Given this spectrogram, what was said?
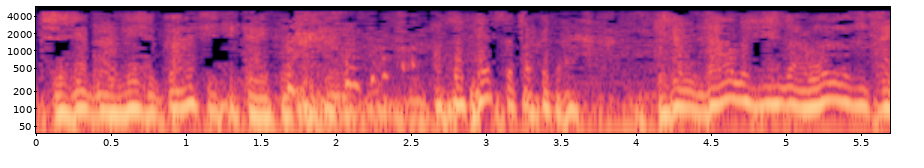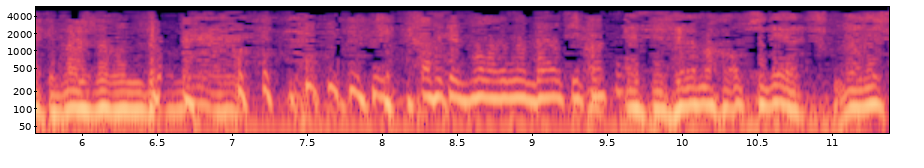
Ze zit naar te kijken. Dat heeft ze toch gedaan. Er zijn dames die ze daar lullen te trekken, maar ze een Zal ik het volgende beeldje pakken? Het is helemaal geobsedeerd. Dat is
